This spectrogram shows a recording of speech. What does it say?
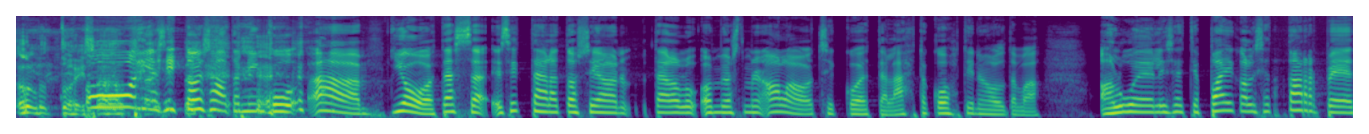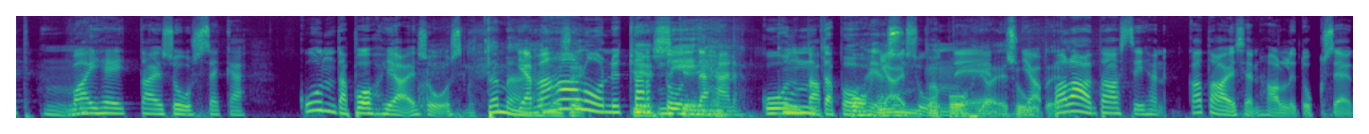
ollut toisaalta. on, ja sitten toisaalta niin kuin, ää, joo, tässä, ja sitten täällä tosiaan, täällä on, ollut- on myös tämmöinen alaotsikko, että lähtökohtina oltava alueelliset ja paikalliset tarpeet, hmm. vaiheittaisuus sekä kuntapohjaisuus. No ja mä haluan nyt tarttua tähän kuntapohjaisuuteen. Kuntapohjaisuuteen. Ja palaan taas siihen Kataisen hallitukseen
